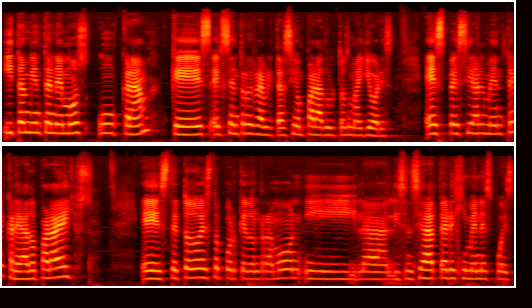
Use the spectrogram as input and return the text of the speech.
Y también tenemos un CRAM, que es el Centro de Rehabilitación para Adultos Mayores, especialmente creado para ellos. Este, todo esto porque don Ramón y la licenciada Tere Jiménez pues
